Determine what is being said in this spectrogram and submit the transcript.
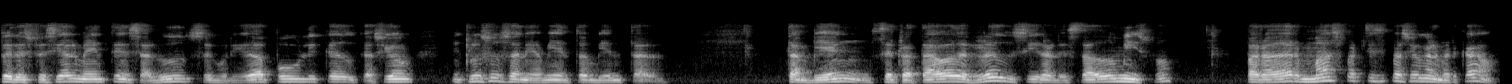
pero especialmente en salud, seguridad pública, educación, incluso saneamiento ambiental. También se trataba de reducir al Estado mismo para dar más participación al mercado.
